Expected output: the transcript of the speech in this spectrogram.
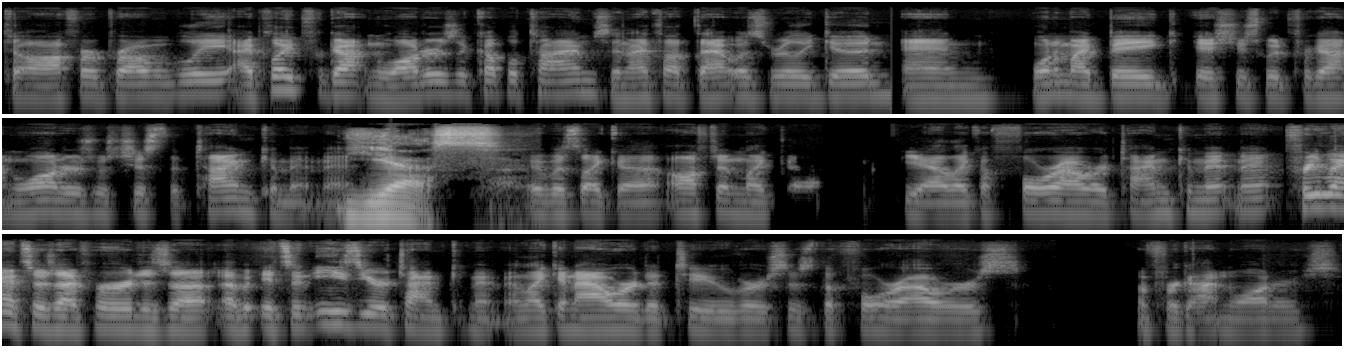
to offer probably. I played Forgotten Waters a couple times and I thought that was really good. And one of my big issues with Forgotten Waters was just the time commitment. Yes. It was like a often like a yeah, like a four hour time commitment. Freelancers I've heard is a, a it's an easier time commitment, like an hour to two versus the four hours of Forgotten Waters.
